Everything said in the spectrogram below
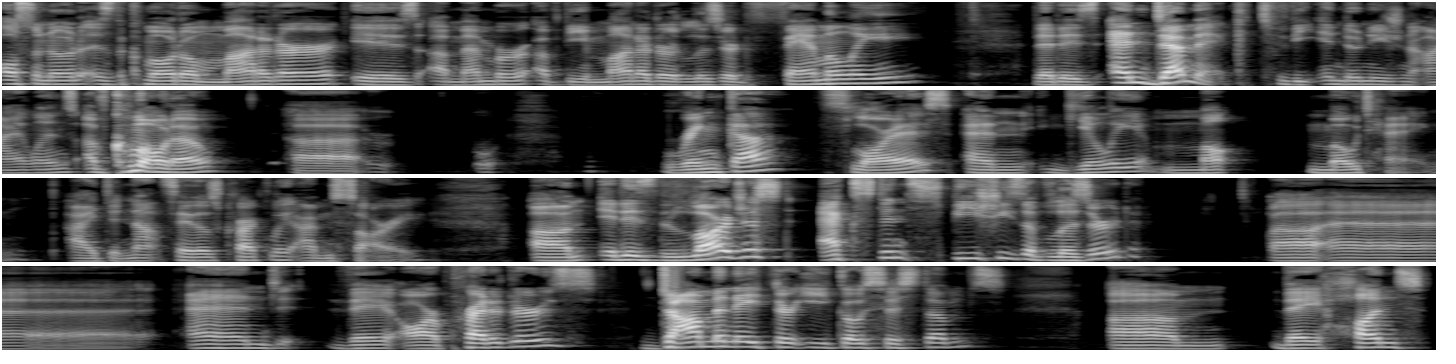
also known as the Komodo monitor, is a member of the monitor lizard family that is endemic to the Indonesian islands of Komodo, uh, Rinca, Flores, and Gili Mo- Motang. I did not say those correctly. I'm sorry. Um, it is the largest extant species of lizard, uh, uh, and they are predators, dominate their ecosystems. Um, they hunt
